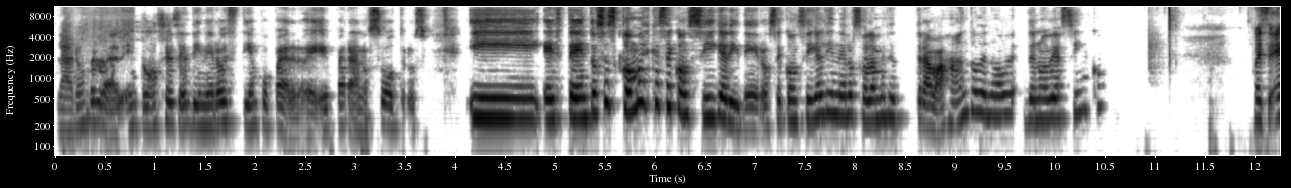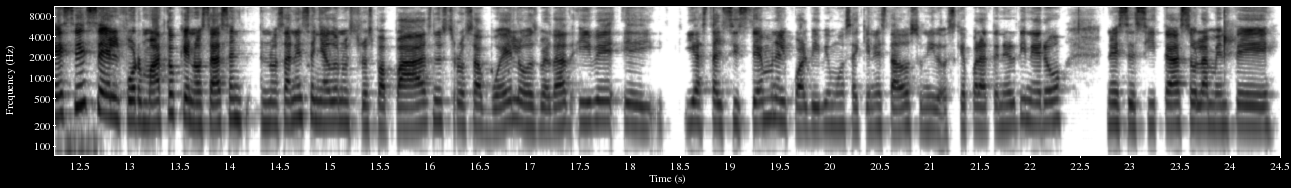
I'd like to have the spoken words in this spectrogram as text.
Claro. ¿verdad? Entonces el dinero es tiempo para, eh, para nosotros. Y este, entonces, ¿cómo es que se consigue dinero? ¿Se consigue el dinero solamente trabajando de 9, de 9 a 5? Pues ese es el formato que nos, hacen, nos han enseñado nuestros papás, nuestros abuelos, ¿verdad? Y, hasta el sistema en el cual vivimos aquí en Estados Unidos, que para tener dinero necesitas solamente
